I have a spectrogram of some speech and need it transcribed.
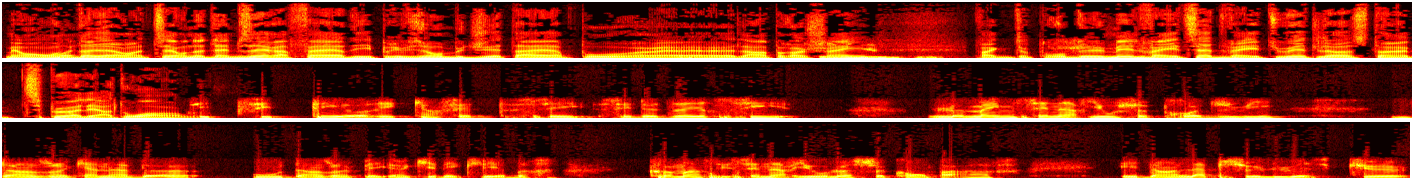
mais on, a, on, a de la misère à faire des prévisions budgétaires pour euh, l'an prochain. Fait que pour 2027-28, là, c'est un petit peu aléatoire. C'est théorique, en fait. C'est de dire si le même scénario se produit dans un Canada ou dans un, un Québec libre, comment ces scénarios-là se comparent et dans l'absolu, est-ce que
